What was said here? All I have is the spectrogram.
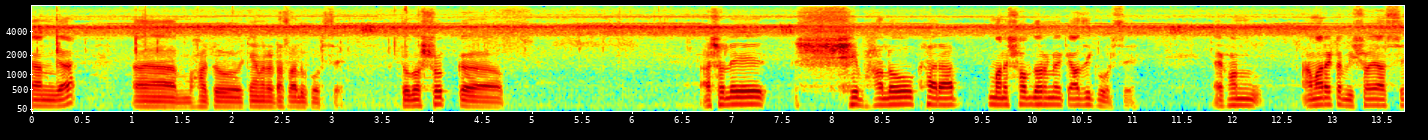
গান গা হয়তো ক্যামেরাটা চালু করছে। তো দর্শক আসলে সে ভালো খারাপ মানে সব ধরনের কাজই করছে। এখন আমার একটা বিষয় আছে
